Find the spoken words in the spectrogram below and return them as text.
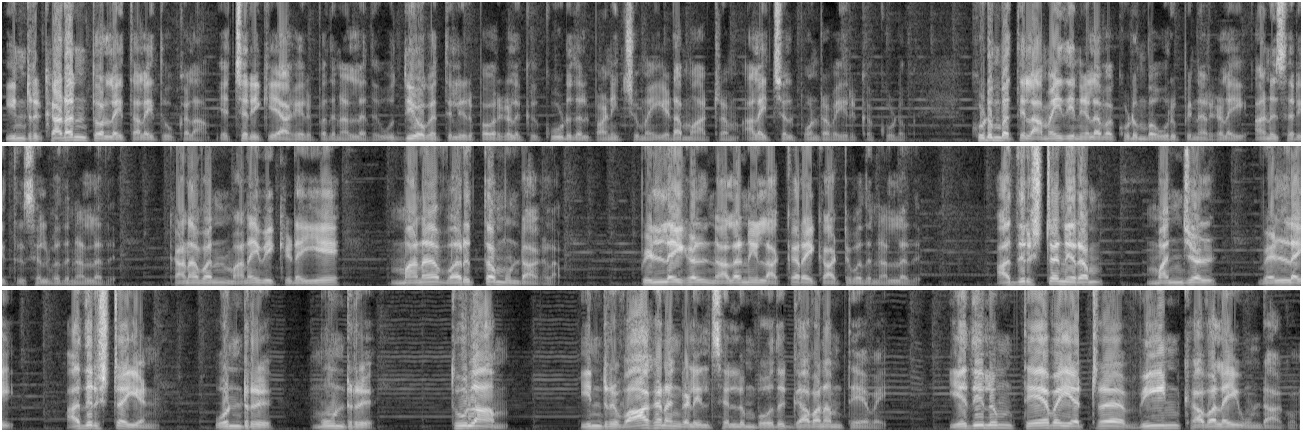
இன்று கடன் தொல்லை தலை தூக்கலாம். எச்சரிக்கையாக இருப்பது நல்லது. உத்தியோகத்தில் இருப்பவர்களுக்கு கூடுதல் பணிச்சுமை இடமாற்றம் அலைச்சல் போன்றவை இருக்கக்கூடும். குடும்பத்தில் அமைதி நிலவ குடும்ப உறுப்பினர்களை அனுசரித்து செல்வது நல்லது. கணவன் மனைவிக்கிடையே மன வருத்தம் உண்டாகலாம். பிள்ளைகள் நலனில் அக்கறை காட்டுவது நல்லது. அதிர்ஷ்ட நிறம் மஞ்சள் வெள்ளை. அதிர்ஷ்ட எண் ஒன்று மூன்று. துலாம். இன்று வாகனங்களில் செல்லும்போது கவனம் தேவை. எதிலும் தேவையற்ற வீண் கவலை உண்டாகும்.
